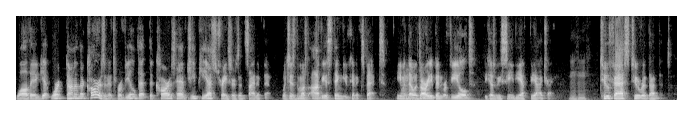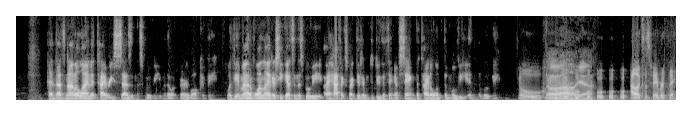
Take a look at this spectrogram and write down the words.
while they get work done on their cars. And it's revealed that the cars have GPS tracers inside of them, which is the most obvious thing you can expect, even though it's already been revealed because we see the FBI tracking. Mm-hmm. Too fast, too redundant. And that's not a line that Tyrese says in this movie, even though it very well could be. With the amount of one liners he gets in this movie, I half expected him to do the thing of saying the title of the movie in the movie. Oh. Oh, yeah. Alyx's favorite thing.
